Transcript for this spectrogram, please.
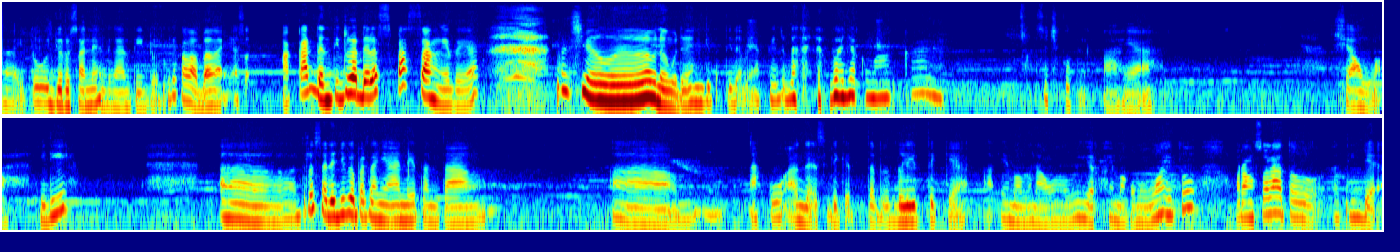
uh, itu jurusannya dengan tidur. Jadi kalau banyak makan dan tidur adalah sepasang gitu ya. Masya Allah mudah-mudahan kita tidak banyak tidur dan tidak banyak makan secukupnya. Lah ya. Insya Allah jadi uh, terus ada juga pertanyaan nih tentang um, aku agak sedikit tergelitik ya Imam Nawawi rahimahumullah itu orang soleh atau tidak?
